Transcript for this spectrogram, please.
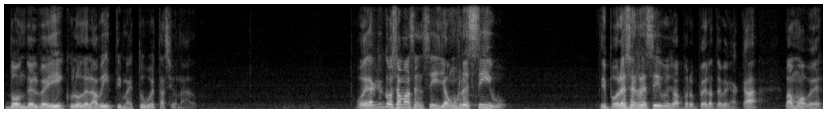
donde el vehículo de la víctima estuvo estacionado. Oiga, qué cosa más sencilla, un recibo. Y por ese recibo, ah, pero espérate, ven acá, Vamos a ver.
